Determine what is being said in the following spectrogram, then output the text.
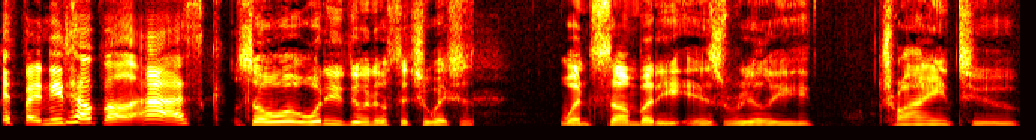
If I need help, I'll ask. So, what do you do in those situations when somebody is really trying to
